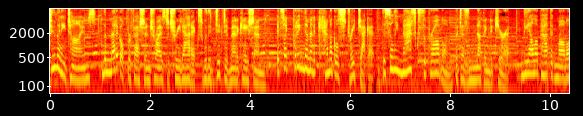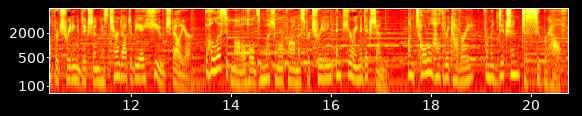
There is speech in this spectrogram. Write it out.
Too many times, the medical profession tries to treat addicts with addictive medication. It's like putting them in a chemical straitjacket. This only masks the problem, but does nothing to cure it. The allopathic model for treating addiction has turned out to be a huge failure. The holistic model holds much more promise for treating and curing addiction. On Total Health Recovery, from addiction to super health.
